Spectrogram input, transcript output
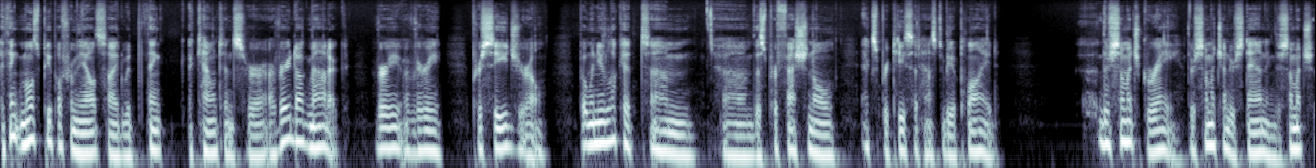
I think most people from the outside would think accountants are, are very dogmatic, very, very procedural. But when you look at um, um, this professional expertise that has to be applied, uh, there's so much gray, there's so much understanding, there's so much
